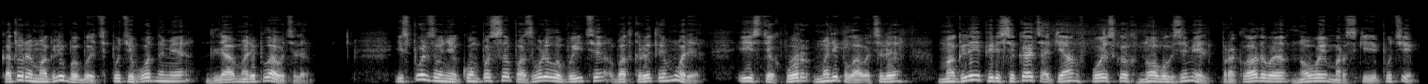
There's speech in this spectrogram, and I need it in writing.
которые могли бы быть путеводными для мореплавателя. Использование компаса позволило выйти в открытое море, и с тех пор мореплаватели могли пересекать океан в поисках новых земель, прокладывая новые морские пути.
